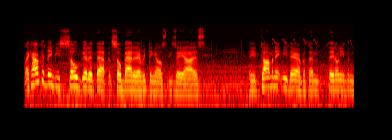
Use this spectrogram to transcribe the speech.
Like how could they be so good at that but so bad at everything else, these AIs? They dominate me there, but then they don't even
